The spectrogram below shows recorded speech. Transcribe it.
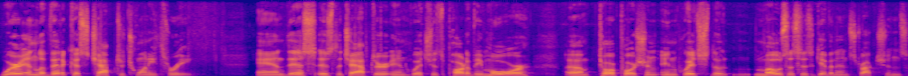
We're in Leviticus chapter 23, and this is the chapter in which it's part of a more um, Torah portion in which the, Moses is given instructions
